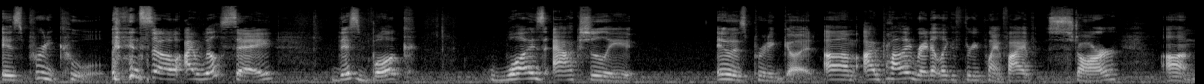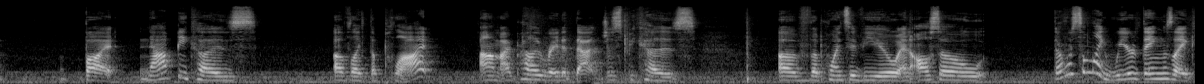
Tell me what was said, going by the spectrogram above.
is pretty cool. and so I will say this book was actually it was pretty good. Um, I'd probably rate it like a 3.5 star, um, but not because of like the plot. Um, I'd probably rate it that just because of the points of view and also there was some like weird things like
